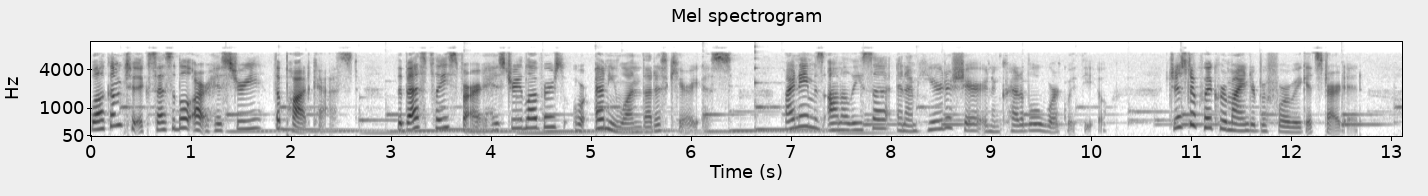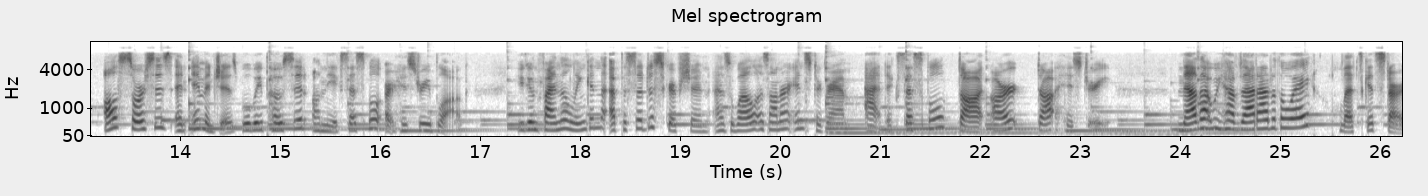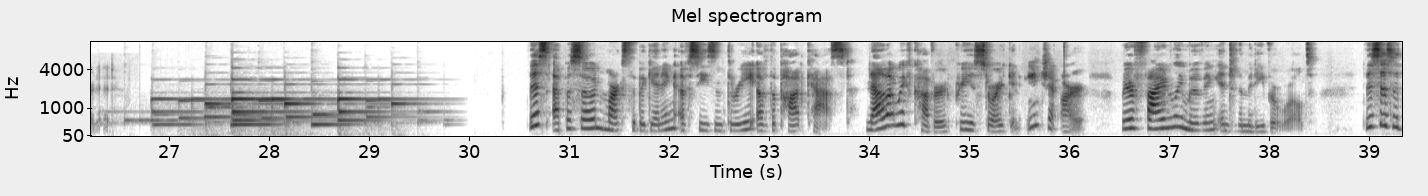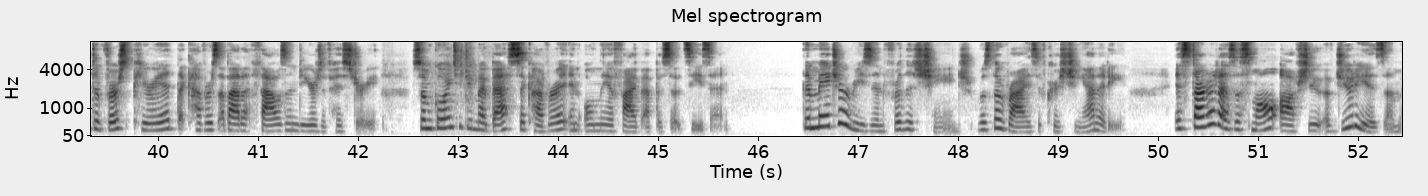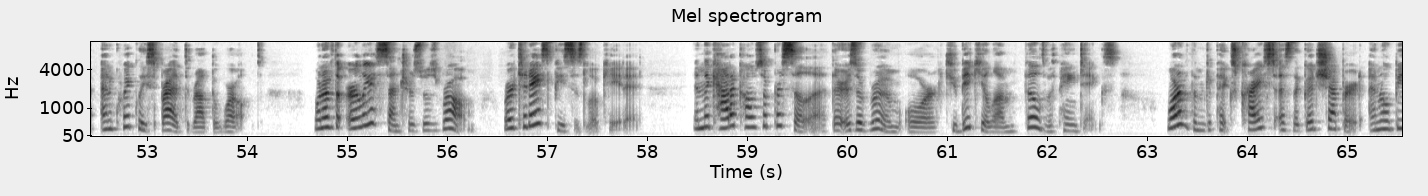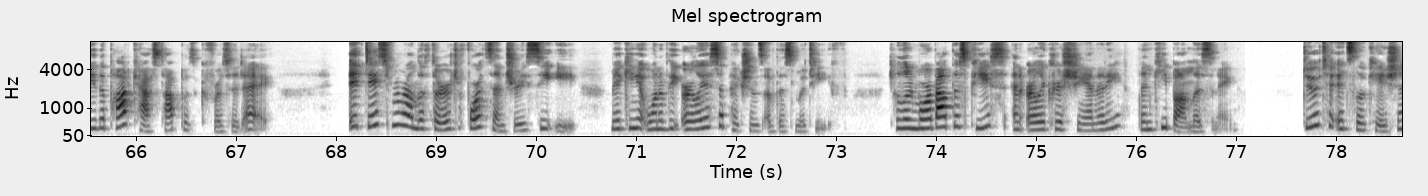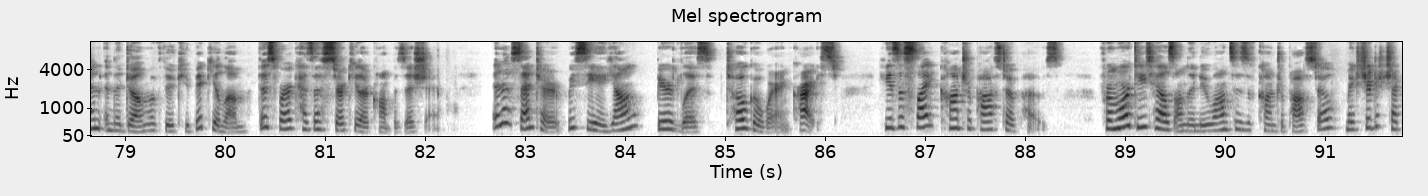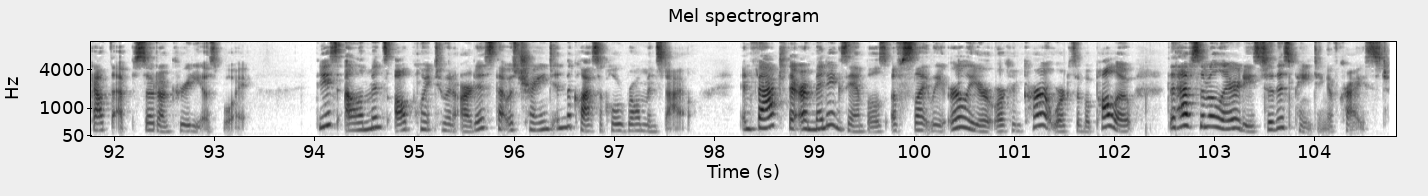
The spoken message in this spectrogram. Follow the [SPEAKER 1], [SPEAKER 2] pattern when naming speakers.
[SPEAKER 1] Welcome to Accessible Art History, the podcast, the best place for art history lovers or anyone that is curious. My name is Annalisa, and I'm here to share an incredible work with you. Just a quick reminder before we get started. All sources and images will be posted on the Accessible Art History blog. You can find the link in the episode description as well as on our Instagram at accessible.art.history. Now that we have that out of the way, let's get started.
[SPEAKER 2] This episode marks the beginning of season three of the podcast. Now that we've covered prehistoric and ancient art, we are finally moving into the medieval world. This is a diverse period that covers about a thousand years of history, so I'm going to do my best to cover it in only a five episode season. The major reason for this change was the rise of Christianity. It started as a small offshoot of Judaism and quickly spread throughout the world. One of the earliest centers was Rome, where today's piece is located. In the Catacombs of Priscilla, there is a room, or cubiculum, filled with paintings. One of them depicts Christ as the Good Shepherd and will be the podcast topic for today. It dates from around the 3rd to 4th century CE, making it one of the earliest depictions of this motif. To learn more about this piece and early Christianity, then keep on listening. Due to its location in the dome of the cubiculum, this work has a circular composition. In the center, we see a young, beardless, toga wearing Christ. He is a slight contrapposto pose. For more details on the nuances of contrapposto, make sure to check out the episode on Critios Boy. These elements all point to an artist that was trained in the classical Roman style. In fact, there are many examples of slightly earlier or concurrent works of Apollo that have similarities to this painting of Christ.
